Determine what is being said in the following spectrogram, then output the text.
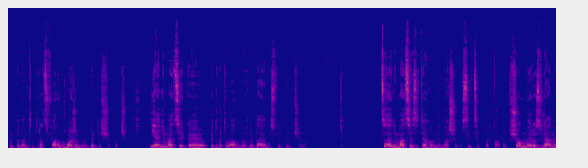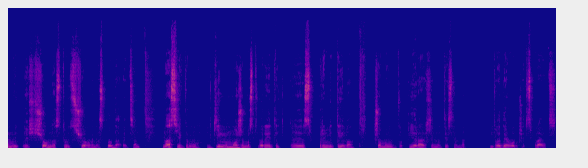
компоненти Transform можемо робити, що хочемо. І анімація, яка я підготував, виглядає наступним чином. Це анімація затягування нашої лисиці в портал. Якщо ми розглянемо, е, що в нас тут, з чого вона складається, у нас є круг, який ми можемо створити е, з примітива, якщо ми в ієрархії натиснемо 2D Object Sprites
